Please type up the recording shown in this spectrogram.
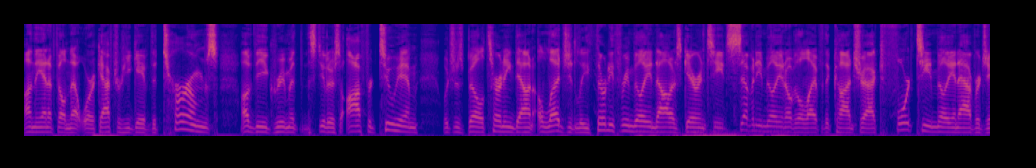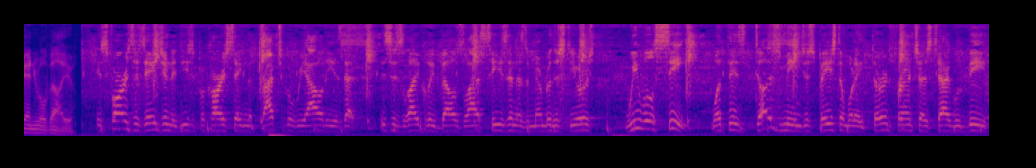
on the NFL Network after he gave the terms of the agreement that the Steelers offered to him, which was Bell turning down allegedly $33 million guaranteed, 70 million over the life of the contract, 14 million average annual value. As far as his agent, Adisa Bakari, is saying the practical reality is that this is likely Bell's last season as a member of the Steelers. We will see what this does mean just based on what a third franchise tag would be.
